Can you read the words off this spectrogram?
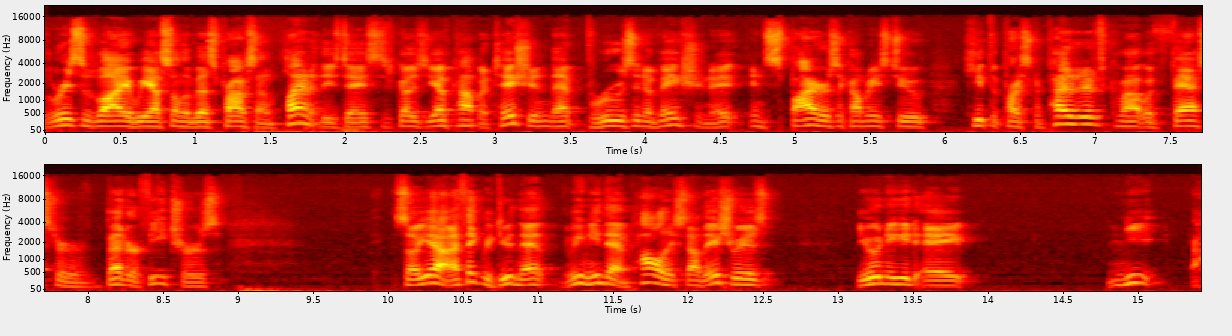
The reason why we have some of the best products on the planet these days is because you have competition that brews innovation. It inspires the companies to keep the price competitive, come out with faster, better features. So yeah, I think we do that. We need that in politics. Now the issue is, you need a near,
